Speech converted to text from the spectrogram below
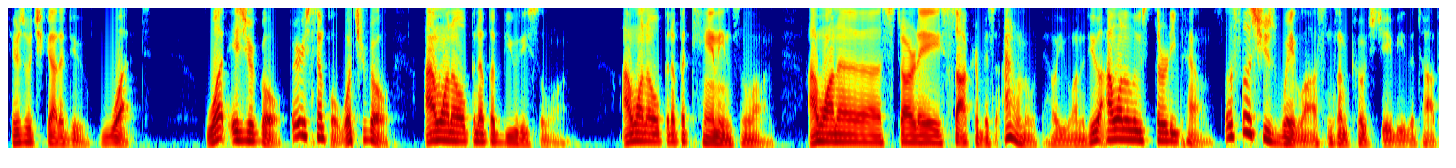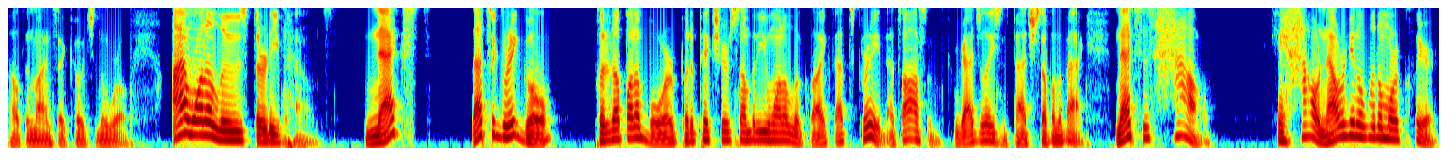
here's what you got to do. What? What is your goal? Very simple. What's your goal? I want to open up a beauty salon. I want to open up a tanning salon. I want to start a soccer business. I don't know what the hell you want to do. I want to lose 30 pounds. Let's let's use weight loss since I'm Coach JV, the top health and mindset coach in the world. I want to lose 30 pounds. Next, that's a great goal. Put it up on a board, put a picture of somebody you want to look like. That's great. That's awesome. Congratulations. Pat yourself on the back. Next is how. Okay, how? Now we're getting a little more clear.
